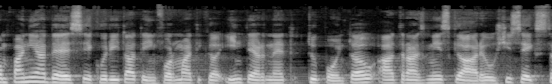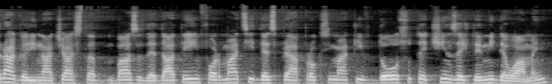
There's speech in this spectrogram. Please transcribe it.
Compania de securitate informatică Internet 2.0 a transmis că a reușit să extragă din această bază de date informații despre aproximativ 250.000 de oameni,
